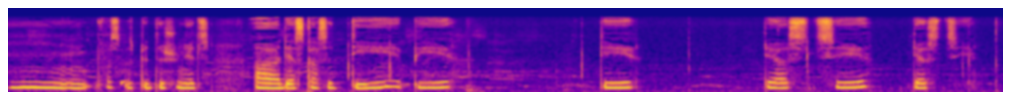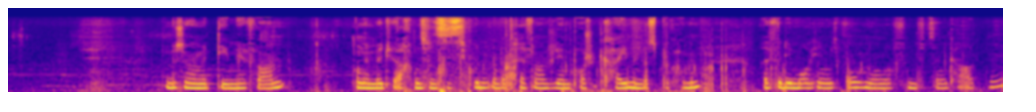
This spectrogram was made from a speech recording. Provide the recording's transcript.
Hm, was ist bitte schon jetzt? Ah, der ist Klasse D, B, D, der ist C, der ist C müssen wir mit dem hier fahren. Und damit wir 28 Sekunden übertreffen und für den Porsche Cayman das bekommen. Weil für den brauche ich nämlich auch nur noch 15 Karten.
